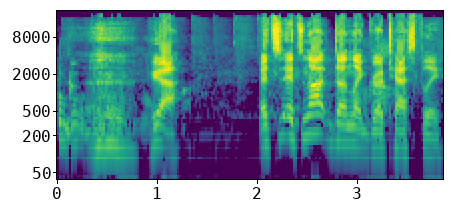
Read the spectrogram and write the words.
Yeah. It's it's not done like grotesquely.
